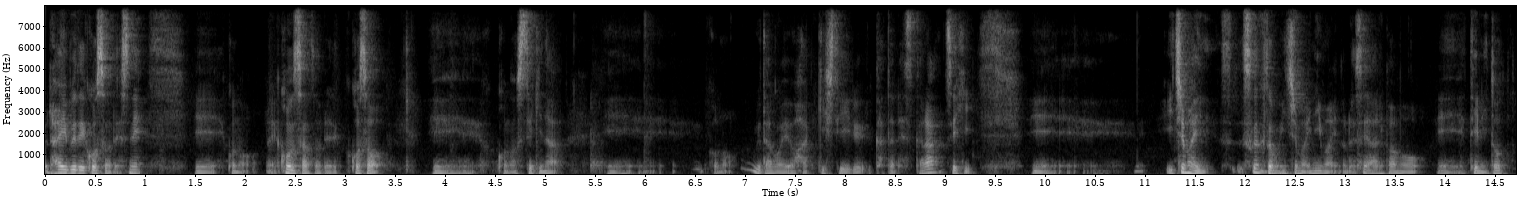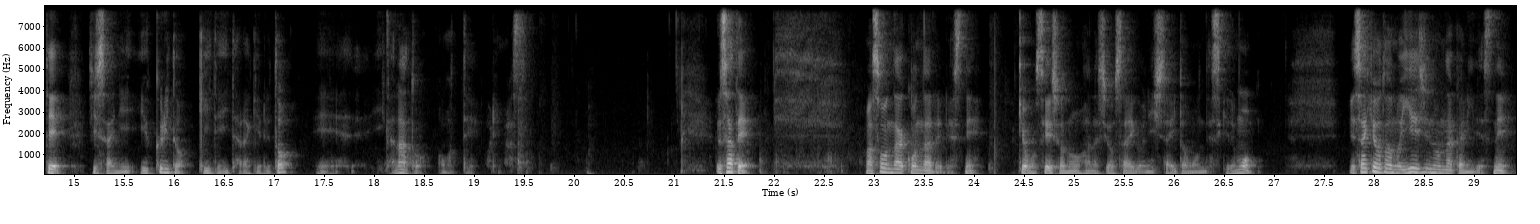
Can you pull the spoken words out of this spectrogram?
ライブでこそですね、えー、このコンサートでこそ、えー、この素敵な、えー、この歌声を発揮している方ですから、ぜひ、えー、1枚、少なくとも1枚、2枚のですね、アルバムを、えー、手に取って、実際にゆっくりと聴いていただけると、えー、いいかなと思っております。さて、まあ、そんなこんなでですね、今日も聖書のお話を最後にしたいと思うんですけども、先ほどの家路の中にですね、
